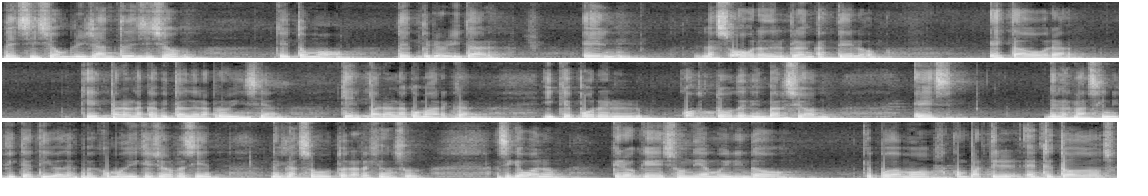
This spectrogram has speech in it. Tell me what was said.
decisión, brillante decisión que tomó de prioritar en las obras del Plan Castelo esta obra que es para la capital de la provincia, que es para la comarca y que por el costo de la inversión es de las más significativas después, como dije yo recién, del gasoducto de la región sur. Así que bueno, creo que es un día muy lindo que podamos compartir entre todos.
